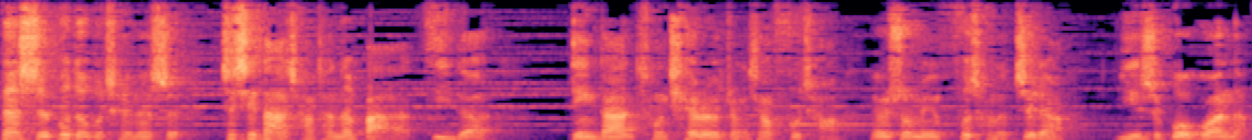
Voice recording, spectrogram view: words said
但是不得不承认是这些大厂他能把自己的订单从 Cherry 转向副厂，那就说明副厂的质量也是过关的。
